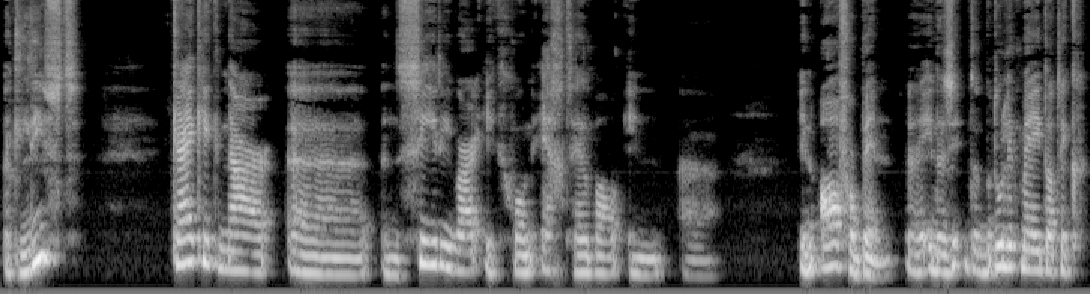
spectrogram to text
Het liefst kijk ik naar eh, een serie waar ik gewoon echt helemaal in, eh in awe ben. Eh, in de, dat bedoel ik mee dat ik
